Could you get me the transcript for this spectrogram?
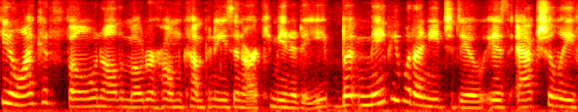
you know, I could phone all the motorhome companies in our community, but maybe what I need to do is actually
